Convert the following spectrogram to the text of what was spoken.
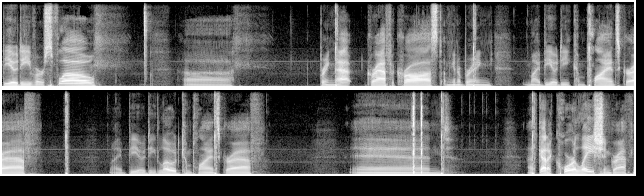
BOD versus flow. Uh, bring that graph across. I'm going to bring my BOD compliance graph, my BOD load compliance graph, and I've got a correlation graph.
